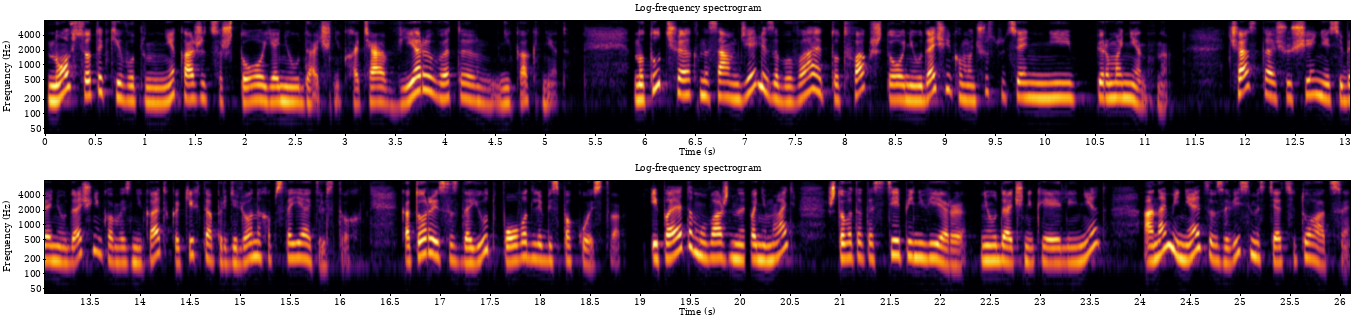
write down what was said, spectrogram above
но все-таки вот мне кажется, что я неудачник, хотя веры в это никак нет. Но тут человек на самом деле забывает тот факт, что неудачником он чувствует себя не перманентно. Часто ощущение себя неудачником возникает в каких-то определенных обстоятельствах, которые создают повод для беспокойства. И поэтому важно понимать, что вот эта степень веры, неудачника я или нет, она меняется в зависимости от ситуации.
